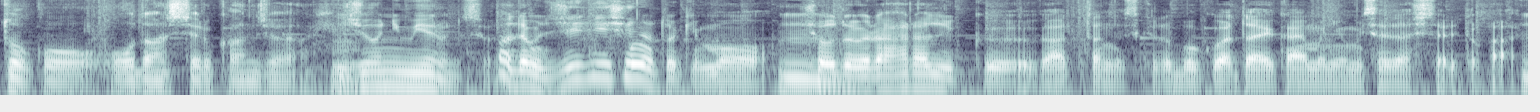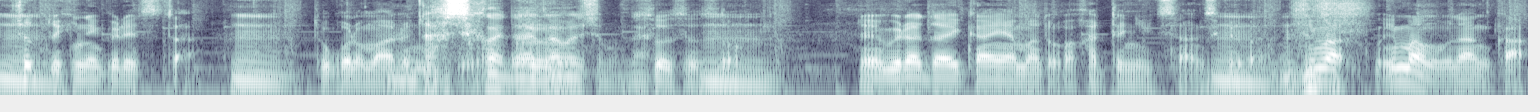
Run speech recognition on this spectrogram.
とこう横断してる感じは非常に見えるんですよね。まあ、でも GDC の時もうん。ちょうど裏原宿があったんですけど、僕は代官山にお店出したりとか、うん。ちょっとひねくれてたうん。ところもあるんです確かに大会でしたもんね。うん。そうそうそう、ん。で裏代官山とか勝手に言ってたんですけど、うん。今今もなんか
